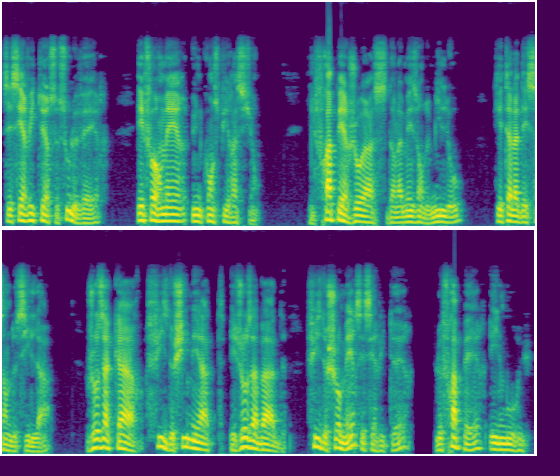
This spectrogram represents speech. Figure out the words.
Ses serviteurs se soulevèrent et formèrent une conspiration. Ils frappèrent Joas dans la maison de Milo, qui est à la descente de Silla, Josacar, fils de Chiméat, et Josabad, fils de Shomer, ses serviteurs, le frappèrent et il mourut.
